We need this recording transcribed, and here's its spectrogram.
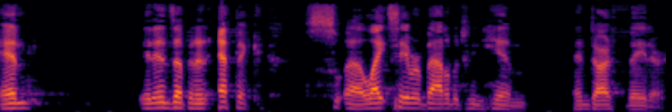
And it ends up in an epic uh, lightsaber battle between him and Darth Vader.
